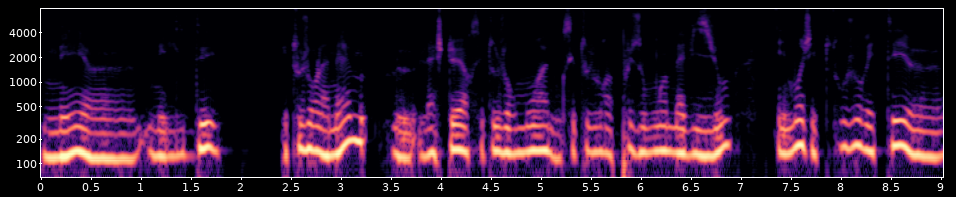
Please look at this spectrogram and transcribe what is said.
Mais, euh, mais l'idée est toujours la même. Le- L'acheteur, c'est toujours moi, donc c'est toujours un plus ou moins ma vision. Et moi, j'ai toujours été euh,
